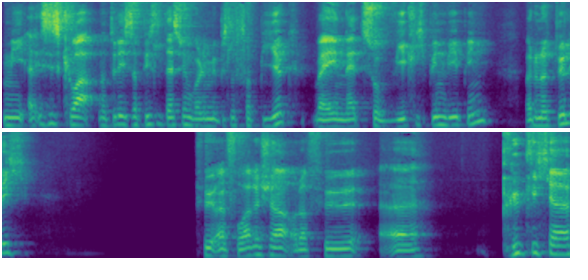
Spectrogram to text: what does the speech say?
mich, es ist klar, natürlich ist es ein bisschen deswegen, weil ich mich ein bisschen verbirg, weil ich nicht so wirklich bin, wie ich bin, weil du natürlich viel euphorischer oder viel äh, glücklicher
